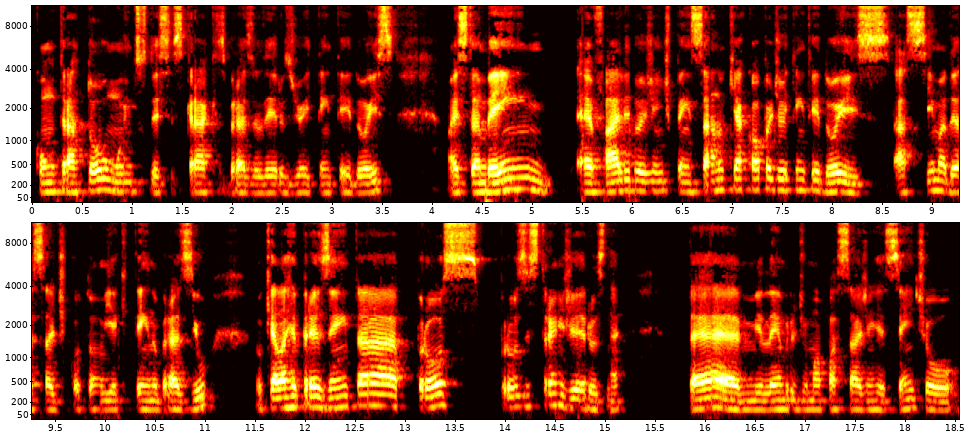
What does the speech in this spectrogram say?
contratou muitos desses craques brasileiros de 82, mas também é válido a gente pensar no que a Copa de 82, acima dessa dicotomia que tem no Brasil, no que ela representa pros para os estrangeiros, né? Até me lembro de uma passagem recente, o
